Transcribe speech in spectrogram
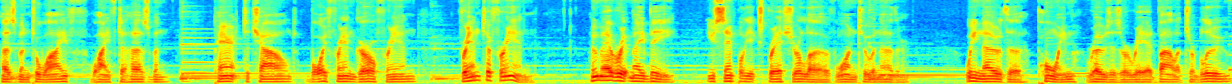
husband to wife, wife to husband, parent to child, boyfriend, girlfriend, friend to friend. Whomever it may be, you simply express your love one to another. We know the poem, Roses are red, violets are blue,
